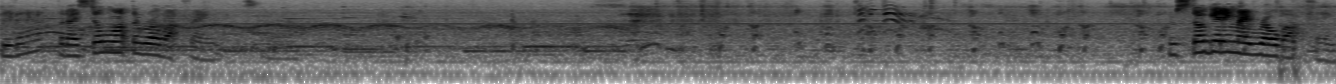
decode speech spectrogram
do that, but I still want the robot thing. I'm still getting my robot thing.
